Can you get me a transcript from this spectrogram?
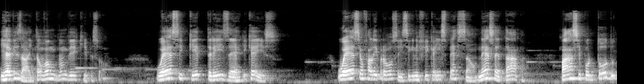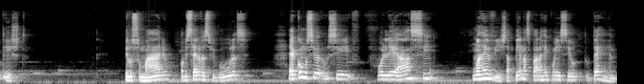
e revisar. Então vamos, vamos ver aqui, pessoal. O SQ3R, o que, é isso? O S eu falei para vocês, significa inspeção. Nessa etapa, passe por todo o texto. Pelo sumário, observe as figuras. É como se, se folheasse uma revista apenas para reconhecer o, terreno.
